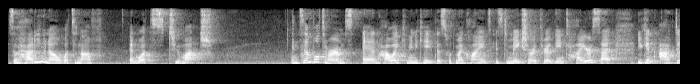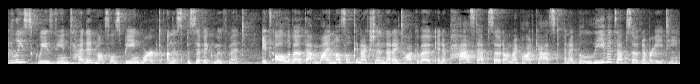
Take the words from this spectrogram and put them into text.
So, how do you know what's enough and what's too much? In simple terms, and how I communicate this with my clients is to make sure throughout the entire set you can actively squeeze the intended muscles being worked on the specific movement. It's all about that mind muscle connection that I talk about in a past episode on my podcast, and I believe it's episode number 18.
